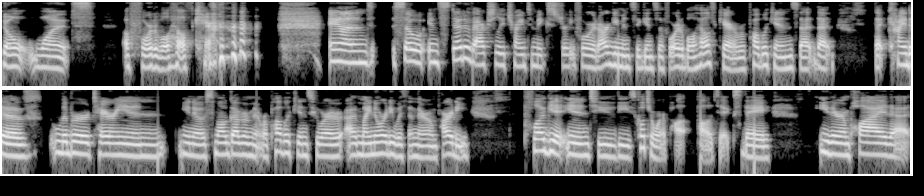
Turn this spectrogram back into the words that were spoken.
don't want affordable health care. and so instead of actually trying to make straightforward arguments against affordable health care, Republicans that that that kind of libertarian, you know, small government Republicans who are a minority within their own party plug it into these culture war po- politics. They either imply that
